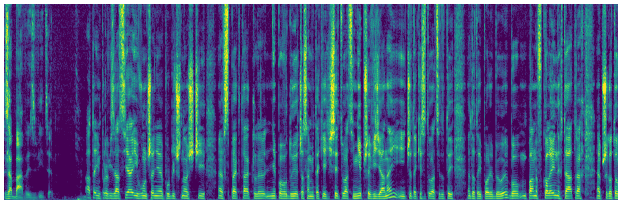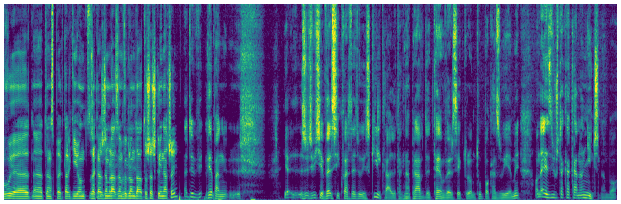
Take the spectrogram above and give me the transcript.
zabawy z widzem. A ta improwizacja i włączenie publiczności w spektakl nie powoduje czasami takiej sytuacji nieprzewidzianej? I czy takie sytuacje do tej, do tej pory były? Bo pan w kolejnych teatrach e, przygotowuje e, ten spektakl i on za każdym razem wygląda troszeczkę inaczej? Znaczy, wie, wie pan, rzeczywiście wersji kwartetu jest kilka, ale tak naprawdę tę wersję, którą tu pokazujemy, ona jest już taka kanoniczna, bo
